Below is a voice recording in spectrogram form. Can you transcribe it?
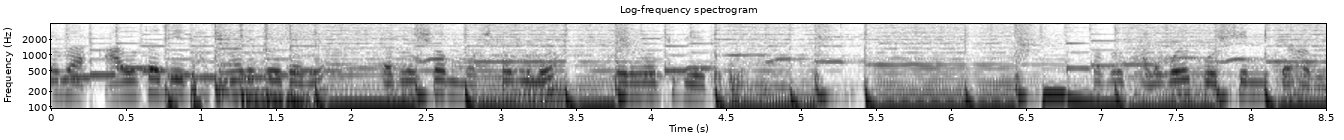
তবে আলুটা যে ভাজা ভাজা হয়ে যাবে, তারপরে সব মশলাগুলো এর মধ্যে দিয়ে দেবো। তারপর ভালো করে কষিয়ে নিতে হবে।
